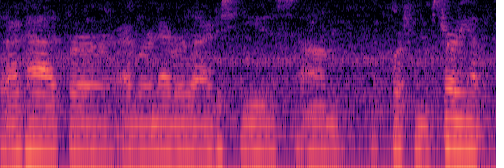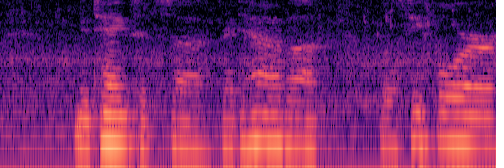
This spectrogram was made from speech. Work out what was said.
that I've had forever and ever that I just use. Um, of course, when I'm starting up new tanks, it's uh, great to have. Uh, little C4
